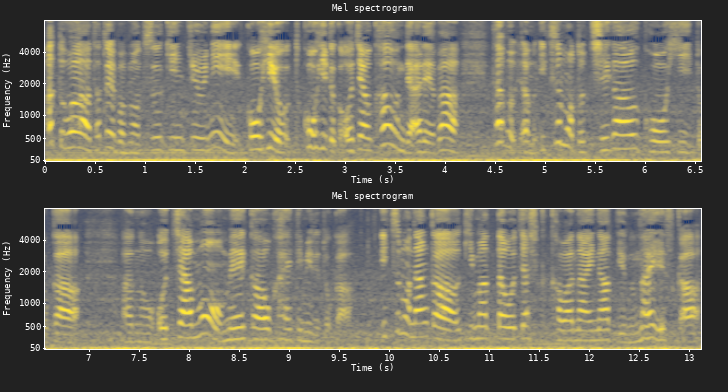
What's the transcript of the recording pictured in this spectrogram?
あとは、例えばもう通勤中にコーヒーを、コーヒーとかお茶を買うんであれば、多分、あの、いつもと違うコーヒーとか、あの、お茶もメーカーを変えてみるとか、いつもなんか決まったお茶しか買わないなっていうのないですか？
